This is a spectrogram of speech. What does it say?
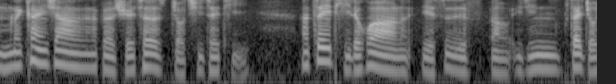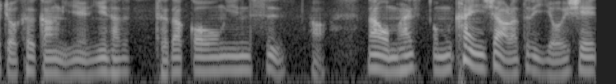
我们来看一下那个学测九七这题。那这一题的话呢，也是呃已经在九九课纲里面，因为它是扯到公因式。好，那我们还是我们看一下了，这里有一些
